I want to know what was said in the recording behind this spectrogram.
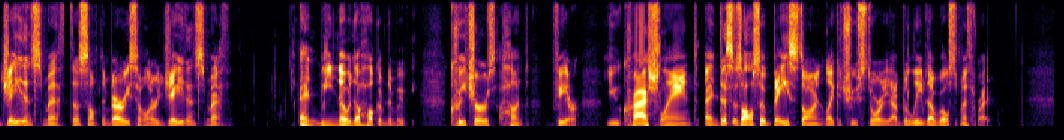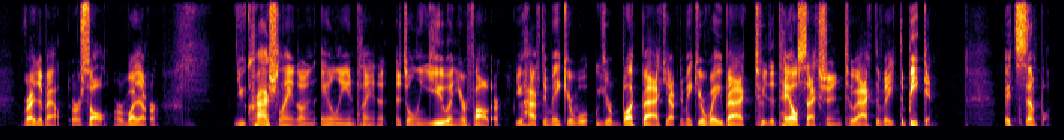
Jaden Smith does something very similar. Jaden Smith, and we know the hook of the movie creatures hunt fear. You crash land, and this is also based on like a true story. I believe that Will Smith read, read about or saw or whatever. You crash land on an alien planet. It's only you and your father. You have to make your your butt back. You have to make your way back to the tail section to activate the beacon. It's simple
